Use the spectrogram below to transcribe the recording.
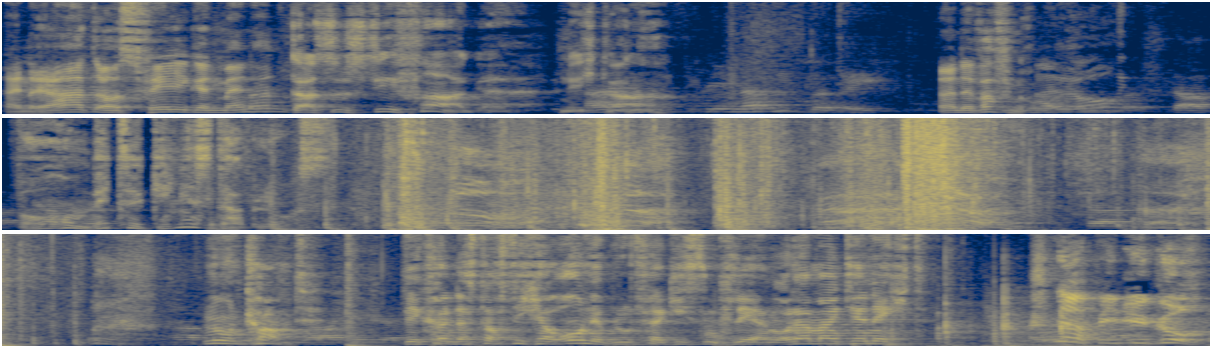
Ein Rat aus fähigen Männern? Das ist die Frage, nicht wahr? Eine Waffenruhe. Worum bitte ging es da bloß? Nun kommt. Wir können das doch sicher ohne Blutvergießen klären, oder meint ihr nicht? Schnapp ihn, Hugo!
